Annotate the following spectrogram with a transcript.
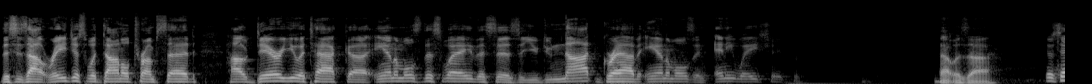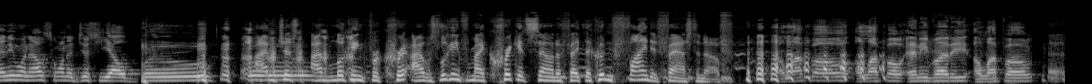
this is outrageous what Donald Trump said. How dare you attack uh, animals this way? This is, you do not grab animals in any way, shape, or. That was, uh, Does anyone else want to just yell boo? I'm just I'm looking for cri- I was looking for my cricket sound effect. I couldn't find it fast enough. Aleppo, Aleppo, anybody? Aleppo?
